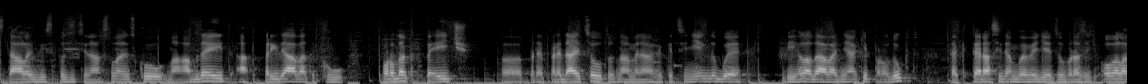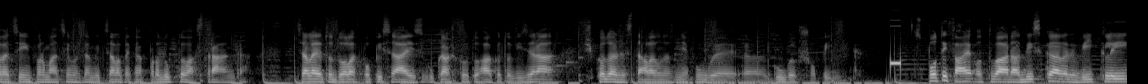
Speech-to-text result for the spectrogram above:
stále k dispozícii na Slovensku, má update a pridáva takú product page e, pre predajcov, to znamená, že keď si niekto bude vyhľadávať nejaký produkt, tak teraz si tam bude vedieť zobraziť oveľa väčšie informácie, môže tam byť celá taká produktová stránka. Celé je to dole v popise aj s ukážkou toho, ako to vyzerá. Škoda, že stále u nás nefunguje e, Google Shopping. Spotify otvára Discover Weekly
